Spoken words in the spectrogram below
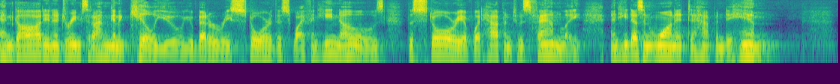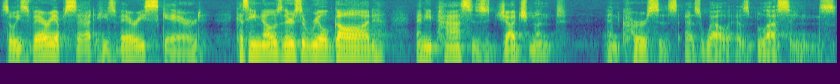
and God, in a dream, said, I'm going to kill you. You better restore this wife. And he knows the story of what happened to his family, and he doesn't want it to happen to him. So he's very upset. He's very scared because he knows there's a real God, and he passes judgment and curses as well as blessings.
